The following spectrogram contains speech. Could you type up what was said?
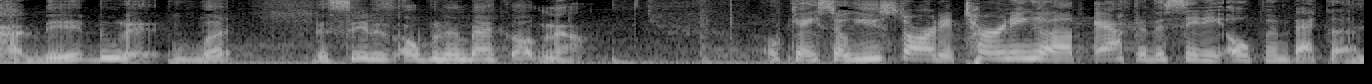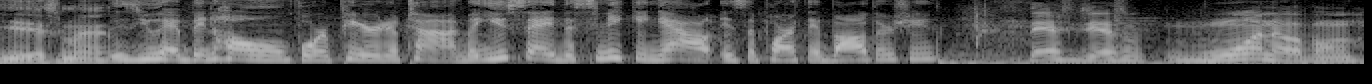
I did do that. Mm-hmm. But the city's opening back up now. Okay, so you started turning up after the city opened back up. Yes, ma'am. You had been home for a period of time, but you say the sneaking out is the part that bothers you. That's just one of them.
